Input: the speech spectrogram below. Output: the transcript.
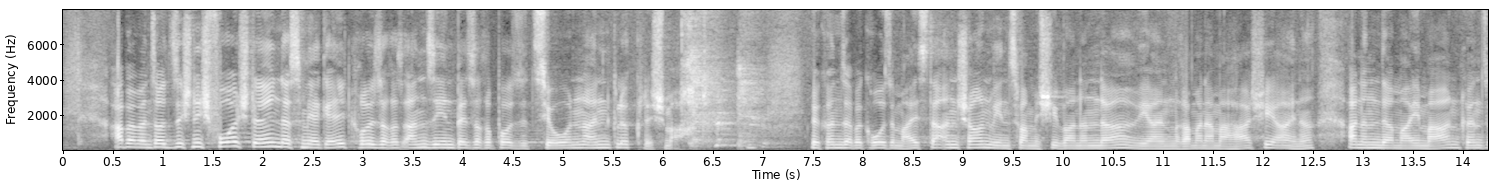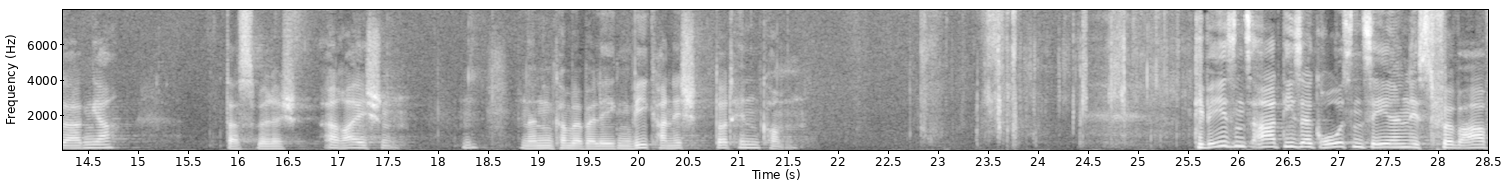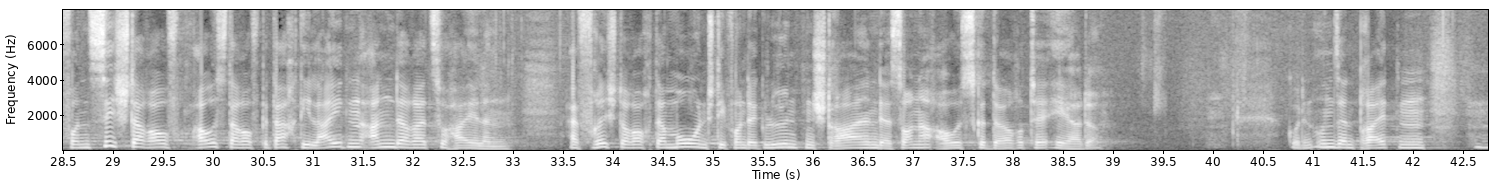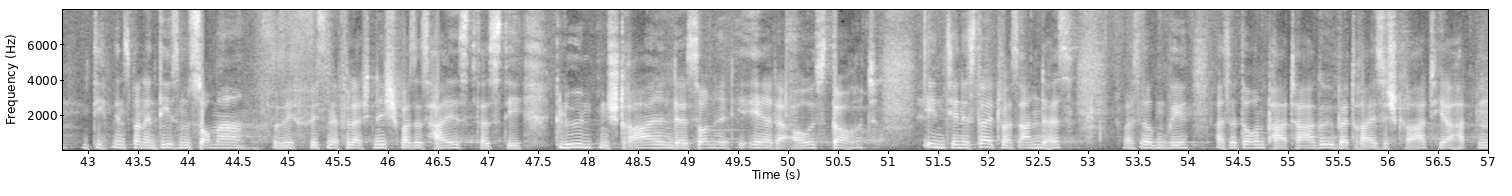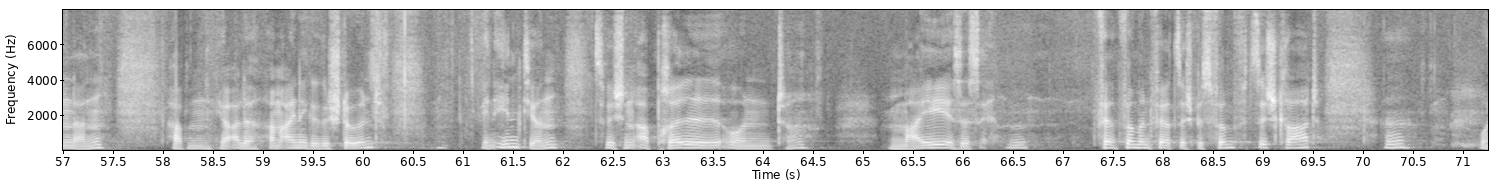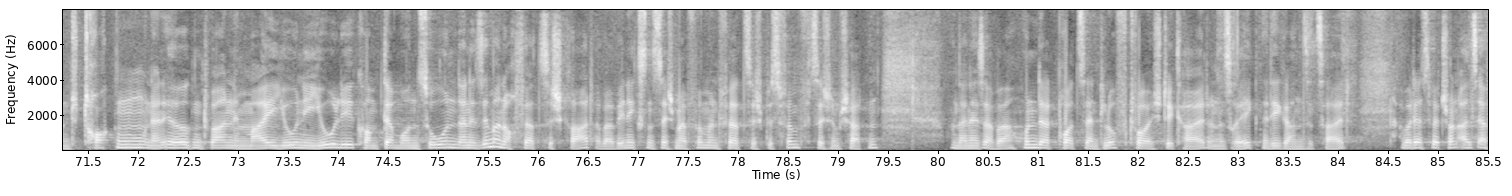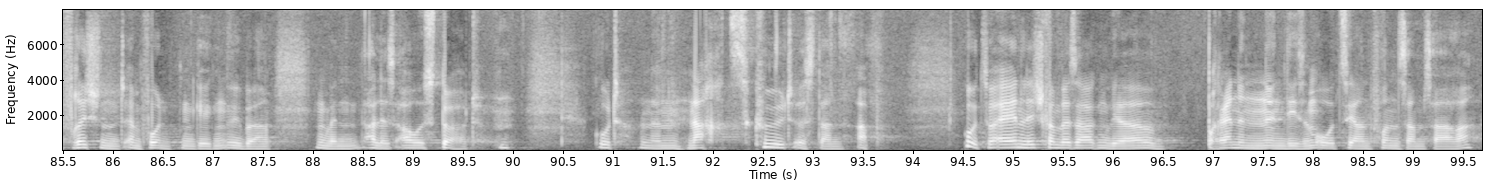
Aber man sollte sich nicht vorstellen, dass mehr Geld, größeres Ansehen, bessere Positionen einen glücklich macht. Wir können uns aber große Meister anschauen, wie ein Swami Shivananda, wie ein Ramana Maharshi, eine Ananda Maiman, können sagen, ja, das will ich erreichen. Hm? Und dann können wir überlegen, wie kann ich dorthin kommen. Die Wesensart dieser großen Seelen ist fürwahr von sich darauf, aus darauf bedacht, die Leiden anderer zu heilen. Erfrischt doch auch der Mond die von der glühenden Strahlen der Sonne ausgedörrte Erde. Gut, in unseren Breiten, insbesondere in diesem Sommer, wissen wir vielleicht nicht, was es heißt, dass die glühenden Strahlen der Sonne die Erde ausdörrt. Indien ist da etwas anders weiß irgendwie, als wir doch ein paar Tage über 30 Grad hier hatten, dann haben hier alle, haben einige gestöhnt. In Indien zwischen April und Mai ist es 45 bis 50 Grad und trocken und dann irgendwann im Mai, Juni, Juli kommt der Monsun, dann ist immer noch 40 Grad, aber wenigstens nicht mehr 45 bis 50 im Schatten. Und dann ist aber 100% Luftfeuchtigkeit und es regnet die ganze Zeit. Aber das wird schon als erfrischend empfunden gegenüber, wenn alles ausdörrt. Hm. Gut, und dann nachts kühlt es dann ab. Gut, so ähnlich können wir sagen, wir brennen in diesem Ozean von Samsara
